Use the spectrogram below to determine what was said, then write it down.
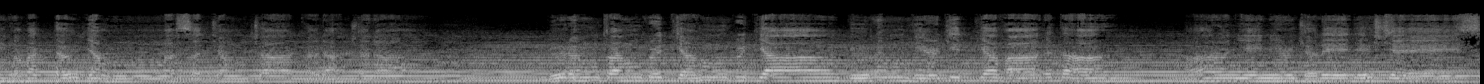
न वक्तव्यं न सत्यं त्वं कृत्यं कृत्या गुरुं निर्जित्य भारत। अरण्ये निर्जले देशे स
